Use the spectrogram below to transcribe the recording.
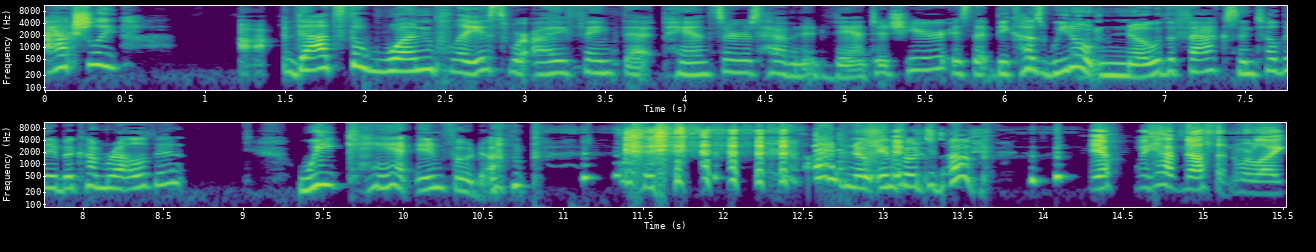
actually uh, that's the one place where I think that pantsers have an advantage here is that because we don't know the facts until they become relevant, we can't info dump. I have no info to dump. Yeah, we have nothing. We're like,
